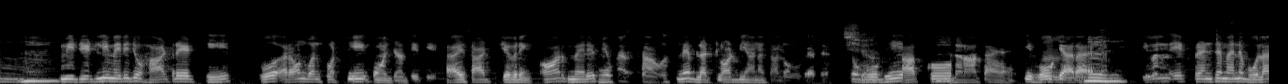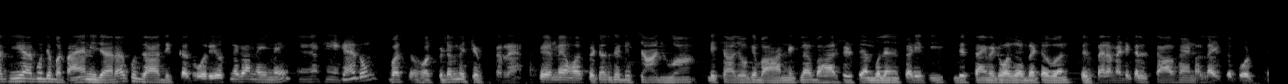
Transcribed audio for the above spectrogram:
हम्म, इमीडिएटली मेरी जो हार्ट रेट थी वो अराउंड 140 पहुँच जाती थी आई स्टार्ट शिवरिंग और मेरे म्यूकस था उसमें ब्लड क्लॉट भी आना चालू हो गए थे। तो अच्छा। वो भी आपको डराता है कि हो क्या रहा है। हम्म, इवन एक फ्रेंड से मैंने बोला कि यार मुझे बताया नहीं जा रहा कुछ ज़्यादा दिक्कत हो रही है। उसने कहा नहीं नहीं चीज़ें ठीक है तुम बस हॉस्पिटल में शिफ्ट कर रहे हैं। फिर मैं हॉस्पिटल से डिस्चार्ज हुआ। डिस्चार्ज होकर बाहर निकला। बाहर फिर से एंबुलेंस खड़ी थी। This time it was a better one with paramedical staff and life support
